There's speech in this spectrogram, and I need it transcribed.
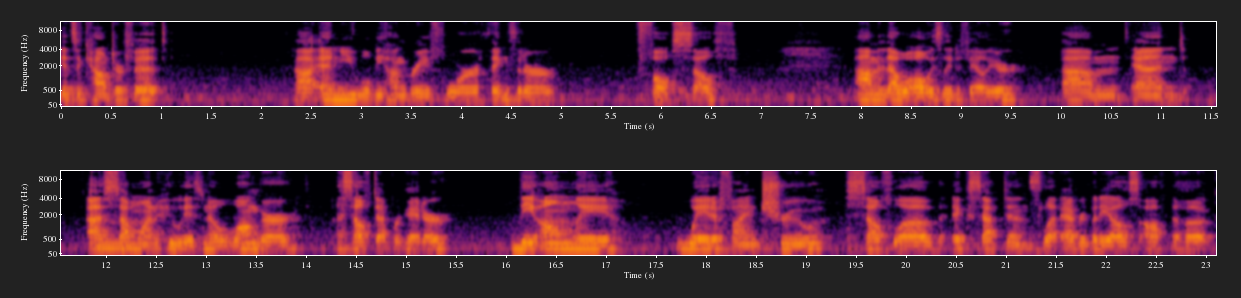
it's a counterfeit uh, and you will be hungry for things that are false self. Um, and that will always lead to failure. Um, and as mm. someone who is no longer a self deprecator, the only way to find true self love, acceptance, let everybody else off the hook,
